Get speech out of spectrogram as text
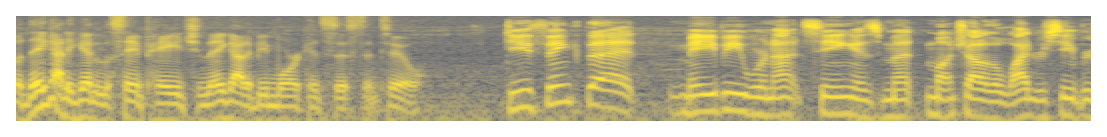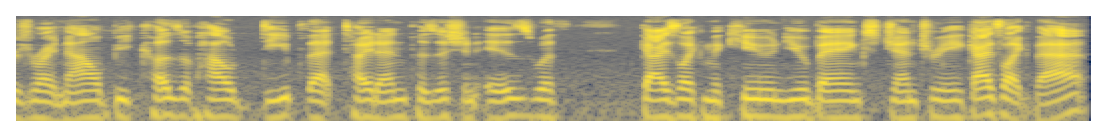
but they got to get on the same page and they got to be more consistent too. Do you think that maybe we're not seeing as much out of the wide receivers right now because of how deep that tight end position is with guys like McKeon, Eubanks, Gentry, guys like that?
